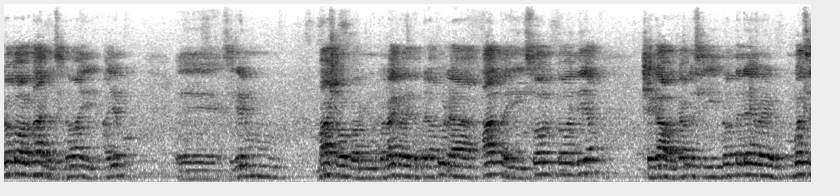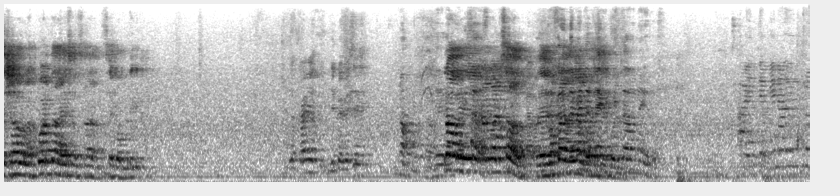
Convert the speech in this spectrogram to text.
No todos los años, sino hay, hay épocas. Eh, si bien un mayo con, con algo de temperatura alta y sol todo el día, llegaba. En cambio, si no tenés un buen sellado en las puertas, eso se, se complica. Los cambios de PVC No, No, de carbonizado, de también adentro,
